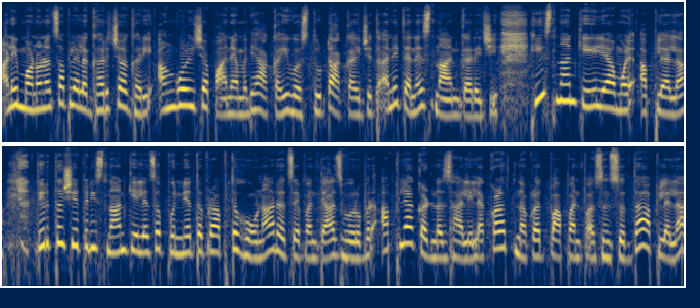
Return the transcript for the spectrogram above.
आणि म्हणूनच आपल्याला घरच्या घरी आंघोळीच्या पाण्यामध्ये हा काही वस्तू टाकायची आणि त्याने स्नान करायची. ही स्नान केल्यामुळे आपल्याला तीर्थक्षेत्री स्नान केल्याचं पुण्य तर प्राप्त होणारच आहे. पण त्याचबरोबर आपल्याकडनं झालेल्या कळत नकळत पापांपासून सुद्धा आपल्याला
